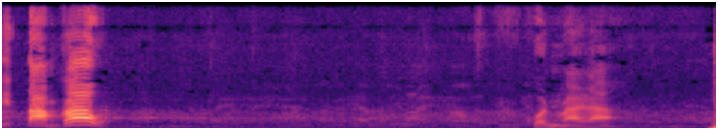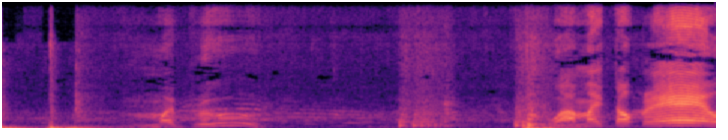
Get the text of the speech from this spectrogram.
ติดตามเข้าคนมาแล้วไม่ปลื้ว่าไม่ตกแล้ว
